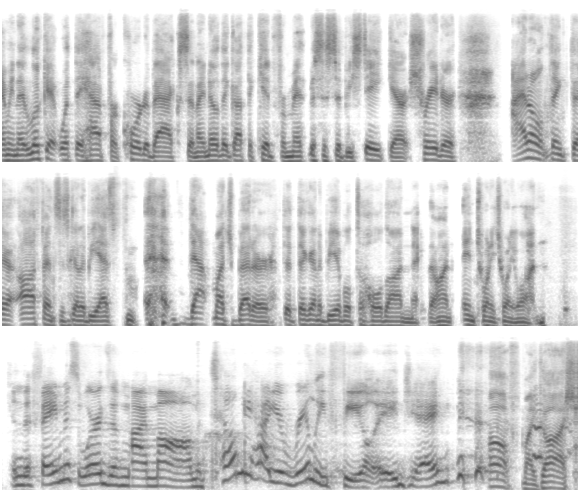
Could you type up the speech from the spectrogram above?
I mean, I look at what they have for quarterbacks, and I know they got the kid from Mississippi State, Garrett Shrader. I don't think their offense is going to be as that much better that they're going to be able to hold on, on in 2021. In the famous words of my mom, tell me how you really feel, AJ. oh my gosh.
